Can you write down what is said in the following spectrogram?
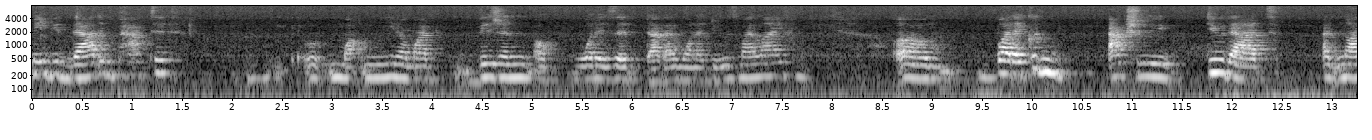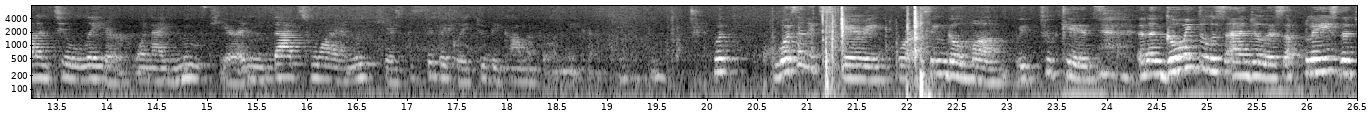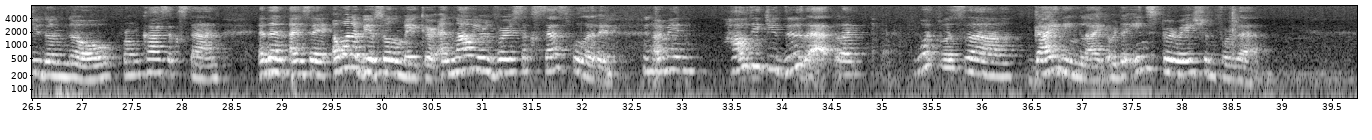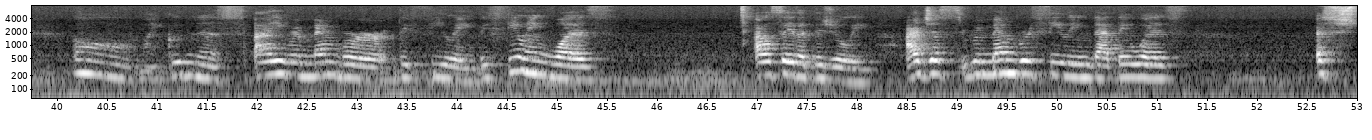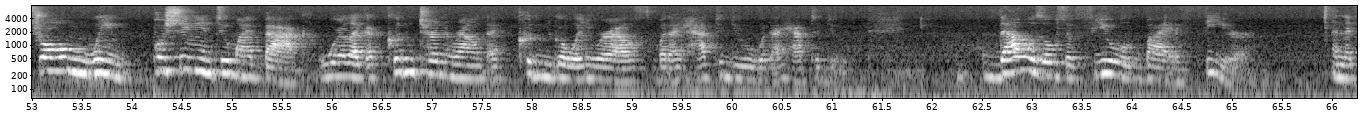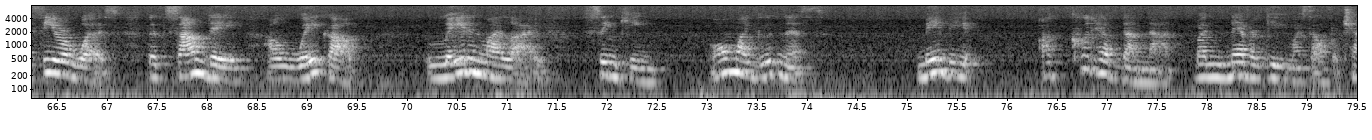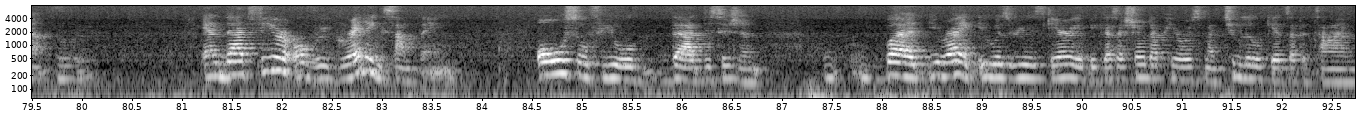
maybe that impacted, my, you know, my vision of what is it that I want to do with my life. Um, but I couldn't actually do that uh, not until later when I moved here, and that's why I moved here specifically to become a filmmaker. Wasn't it scary for a single mom with two kids and then going to Los Angeles, a place that you don't know from Kazakhstan, and then I say, I want to be a filmmaker, and now you're very successful at it. I mean, how did you do that? Like, what was uh, guiding light or the inspiration for that? Oh my goodness. I remember the feeling. The feeling was, I'll say that visually. I just remember feeling that there was a strong wind pushing into my back where like I couldn't turn around, I couldn't go anywhere else, but I had to do what I had to do. That was also fueled by a fear. And the fear was that someday I'll wake up late in my life thinking, oh my goodness, maybe I could have done that, but never gave myself a chance. And that fear of regretting something also fueled that decision. But you're right, it was really scary because I showed up here with my two little kids at the time,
